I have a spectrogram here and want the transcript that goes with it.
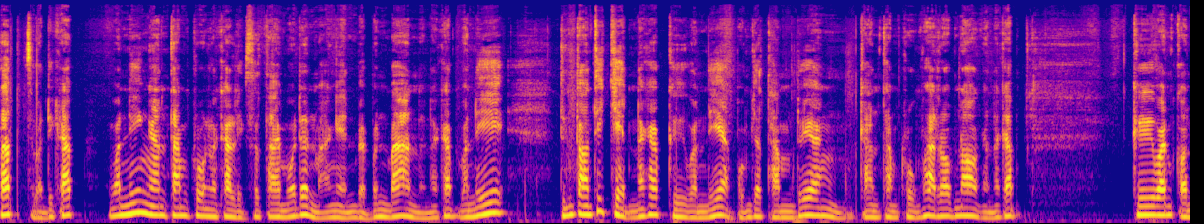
ครับ สวัสดีครับ วันนี้งานทำโครงหลังคาเหล็กสไตล์โมเดิร์นหมาแงนแบบบ้านๆนะครับ วันนี้ถึงตอนที่ 7 นะครับ คือวันนี้ผมจะทำเรื่องการทำโครงผ้ารอบนอกกันนะครับ คือวันก่อน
